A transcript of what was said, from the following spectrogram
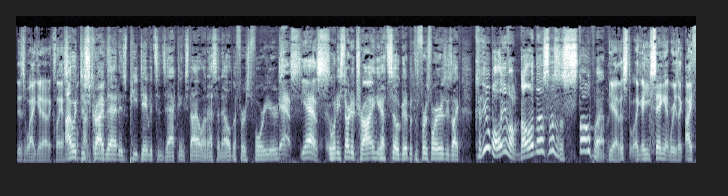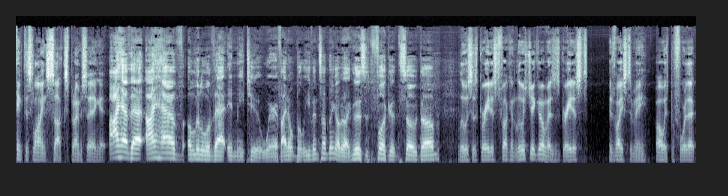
"This is why I get out of class." I would couple times a describe that as Pete Davidson's acting style on SNL the first four years. Yes, yes. When he started trying, he got so good, but the first four years, he's like, "Can you believe I'm doing this? This is stupid." Yeah, this like he's saying it where he's like, I think this line sucks, but I'm saying it. I have that. I have a little of that in me too. Where if I don't believe in something, I'll be like, "This is fucking so dumb." Lewis's greatest fucking Luis J Gomez's greatest advice to me always before that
